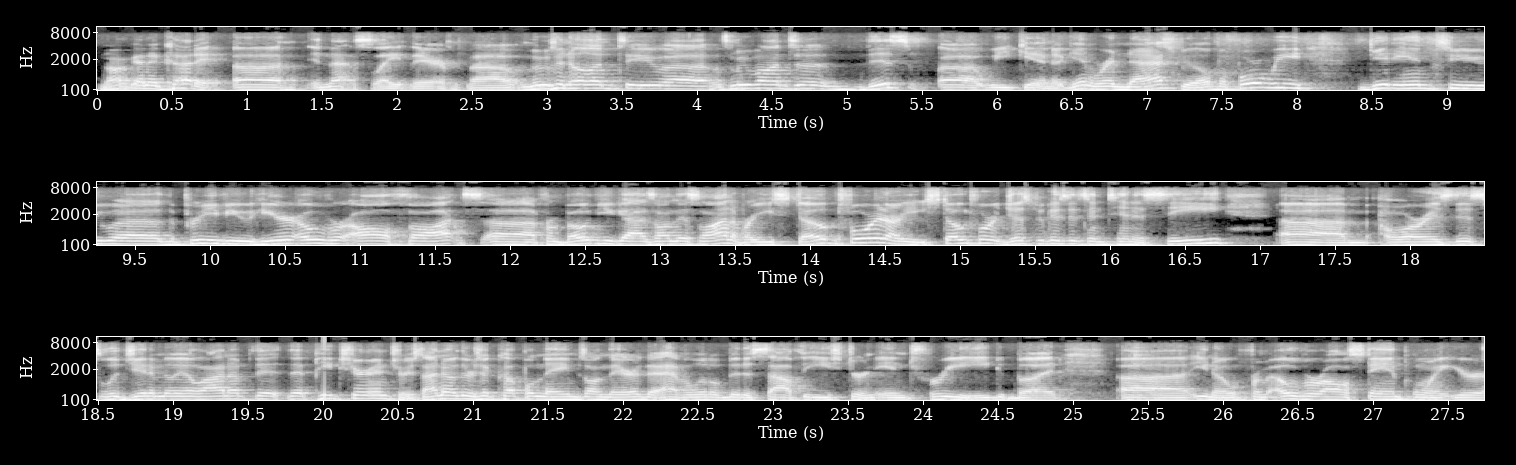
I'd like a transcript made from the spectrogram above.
not going to cut it uh, in that slate there. Uh, moving on to uh, let's move on to this uh, weekend. Again, we're in Nashville. Before we get into uh, the preview here, overall thoughts uh, from both of you guys on this lineup. Are you stoked for it? Are you stoked for it just because it's in Tennessee, um, or is this legitimately a lineup that that piques your interest? I know there's a couple names on there that have a little bit of southeastern intrigue, but you know, from overall standpoint, your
